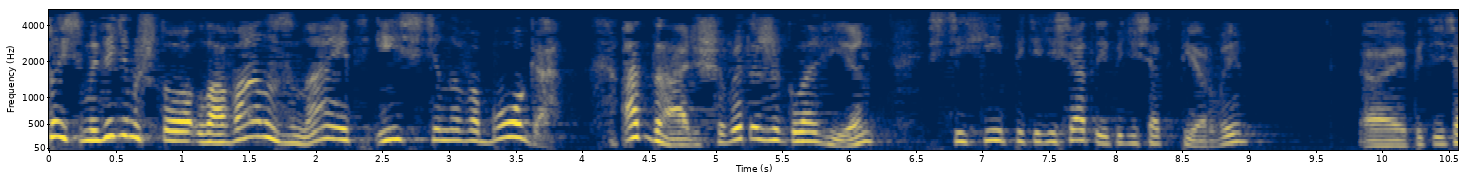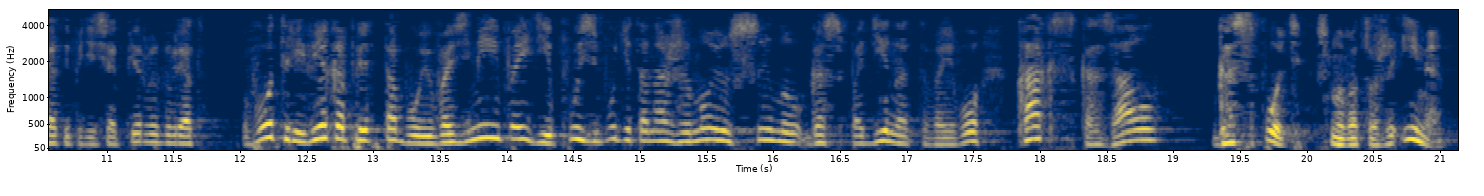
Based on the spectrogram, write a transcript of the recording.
То есть мы видим, что Лаван знает истинного Бога. А дальше, в этой же главе, стихи 50 и 51, 50 и 51 говорят, «Вот Ревека пред тобою, возьми и пойди, пусть будет она женою сыну господина твоего, как сказал Господь». Снова то же имя.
